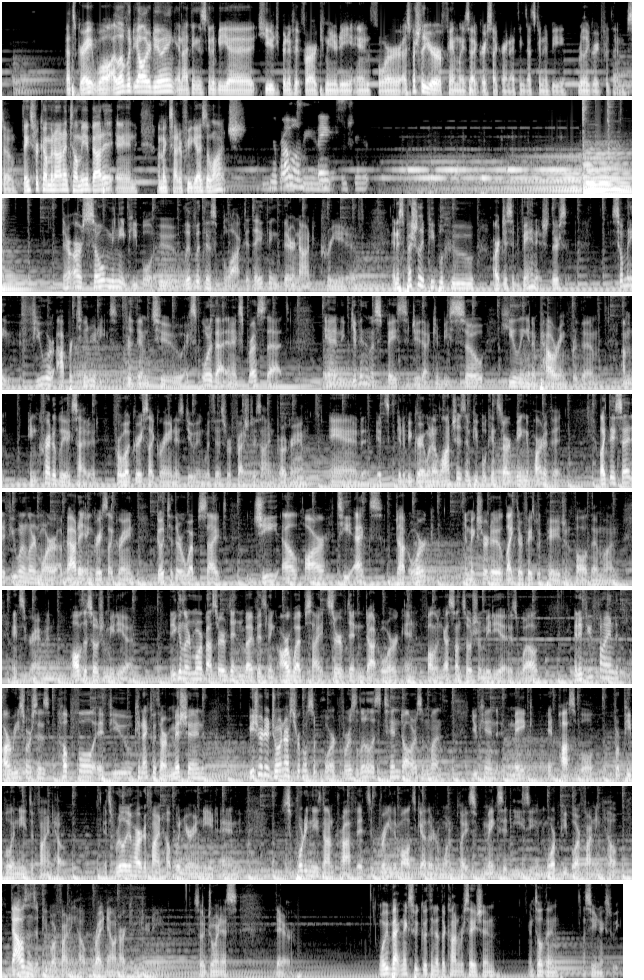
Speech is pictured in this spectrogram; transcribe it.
That's great. Well, I love what y'all are doing, and I think this is going to be a huge benefit for our community and for especially your families at Grace Like Rain. I think that's going to be really great for them. So, thanks for coming on and tell me about it, and I'm excited for you guys to launch. No problem. Thanks. thanks. There are so many people who live with this block that they think they're not creative, and especially people who are disadvantaged. There's so many fewer opportunities for them to explore that and express that. And giving them a space to do that can be so healing and empowering for them. I'm incredibly excited for what Grace Like Rain is doing with this Refresh Design program. And it's going to be great when it launches and people can start being a part of it. Like they said, if you want to learn more about it and Grace Like Rain, go to their website, glrtx.org, and make sure to like their Facebook page and follow them on Instagram and all of the social media. And you can learn more about Serve Denton by visiting our website, servedenton.org, and following us on social media as well. And if you find our resources helpful, if you connect with our mission, be sure to join our circle support for as little as $10 a month. You can make it possible for people in need to find help. It's really hard to find help when you're in need, and supporting these nonprofits and bringing them all together in one place makes it easy, and more people are finding help. Thousands of people are finding help right now in our community. So join us there. We'll be back next week with another conversation. Until then, I'll see you next week.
